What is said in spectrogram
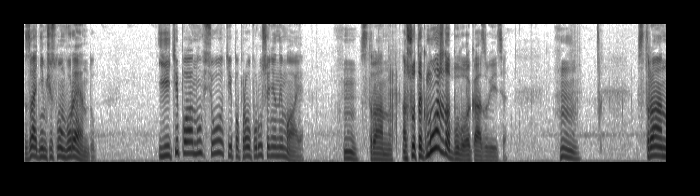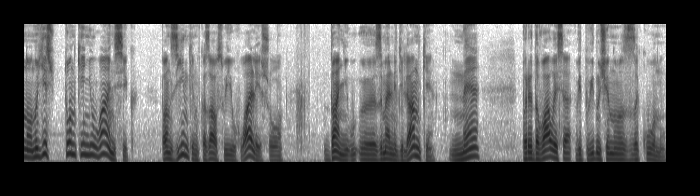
заднім числом в оренду. І, типа, ну все, типа, правопорушення немає. Хм, странно. А що так можна було, оказується? Хм. Странно, ну є тонкий нюансик. Пан Зінкін вказав в своїй ухвалі, що дані е, земельні ділянки не передавалися відповідно чинного закону,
